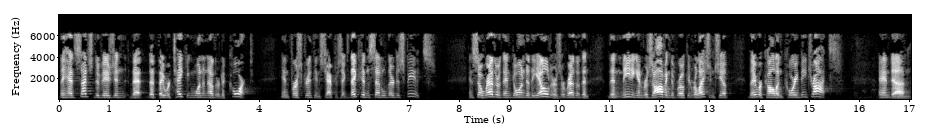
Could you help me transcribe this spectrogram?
They had such division that, that they were taking one another to court in 1 Corinthians chapter 6. They couldn't settle their disputes. And so rather than going to the elders or rather than, than meeting and resolving the broken relationship, they were calling Corey B. Trotz and, um,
